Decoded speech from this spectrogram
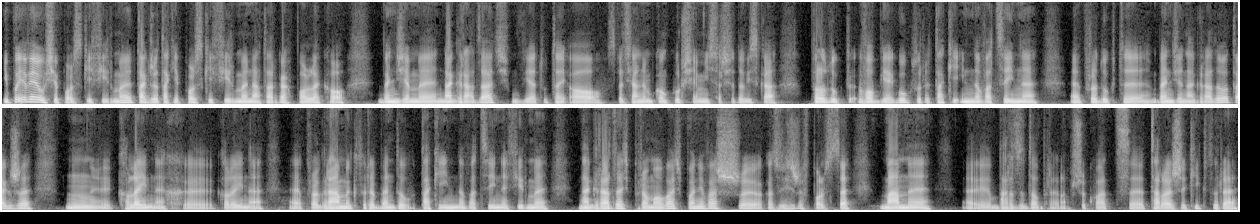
i pojawiają się polskie firmy, także takie polskie firmy na targach Poleko będziemy nagradzać. Mówię tutaj o specjalnym konkursie Ministra Środowiska Produkt w obiegu, który takie innowacyjne e, produkty będzie nagradzał, także mm, kolejnych, e, kolejne e, programy, które będą takie innowacyjne firmy nagradzać, promować, ponieważ okazuje się, że w Polsce mamy E, bardzo dobre, na przykład e, talerzyki, które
